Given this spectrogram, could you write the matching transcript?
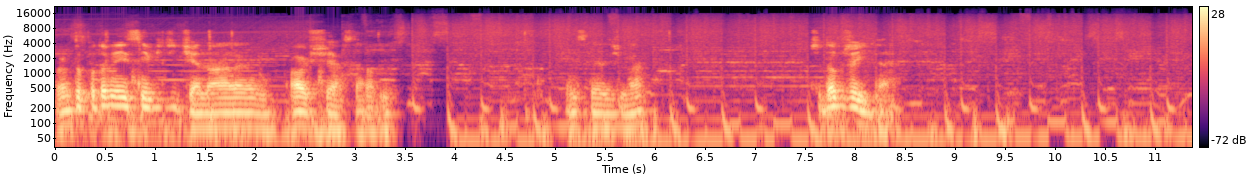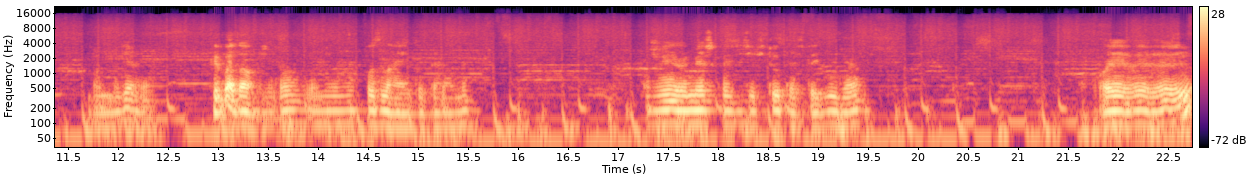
Prawdopodobnie nic nie widzicie, no ale... O, już się jasno robi. Więc nie jest źle. Czy dobrze idę? Mam nadzieję. Chyba dobrze, no, no, no, no poznaję te tereny. Powinienem mieszkać gdzieś tutaj, w tej górze. Ojej, ojej, ojej.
